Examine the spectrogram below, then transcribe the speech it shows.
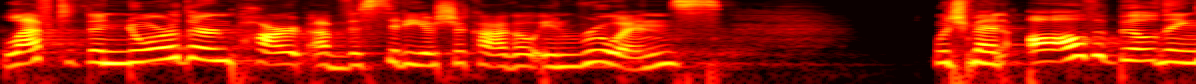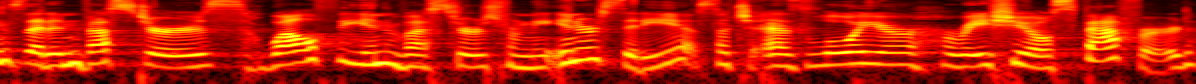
left the northern part of the city of Chicago in ruins, which meant all the buildings that investors, wealthy investors from the inner city, such as lawyer Horatio Spafford,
